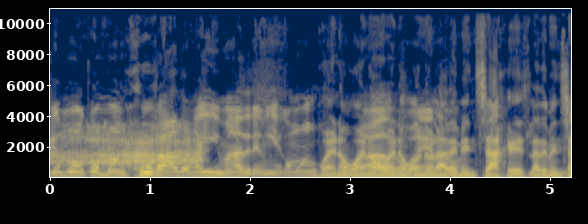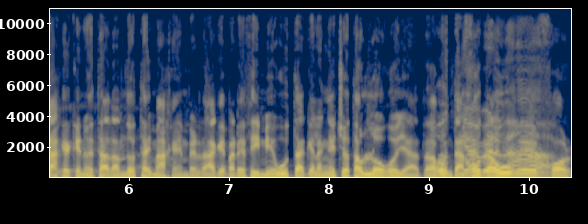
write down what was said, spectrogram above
cómo- cómo han jugado ahí, madre mía. ¿Cómo han Bueno, bueno, jugado? bueno, bueno, la de mensajes, la de mensajes que nos está dando esta imagen, ¿verdad? Que parece, y me gusta que le han hecho hasta un logo ya. ¿Te das cuenta? Hostia, es verdad. JV4.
